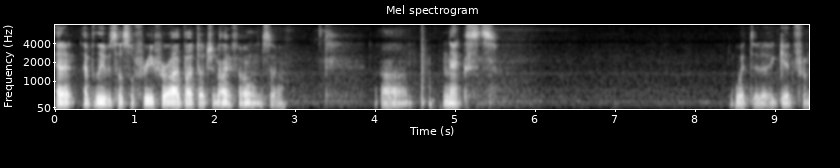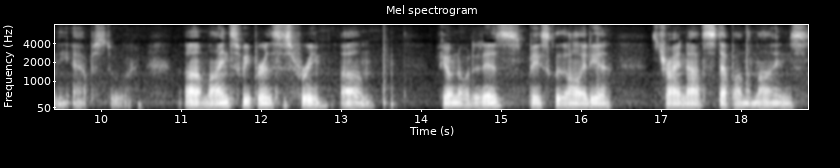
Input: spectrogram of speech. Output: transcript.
and it, I believe it's also free for iPod Touch and iPhone. So um, next, what did I get from the App Store? Uh, Minesweeper. This is free. Um, if you don't know what it is, basically the whole idea is try and not step on the mines.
